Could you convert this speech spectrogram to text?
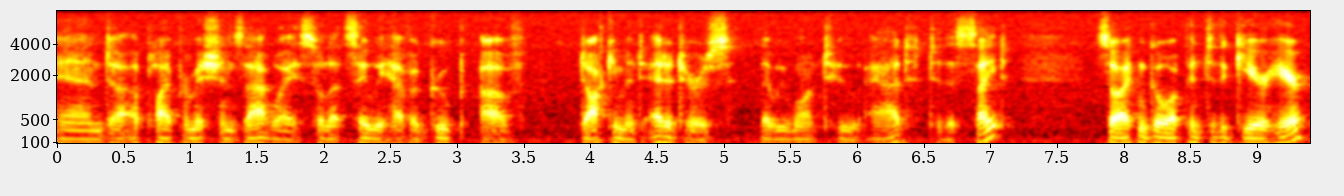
and uh, apply permissions that way. So let's say we have a group of document editors that we want to add to this site. So I can go up into the gear here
